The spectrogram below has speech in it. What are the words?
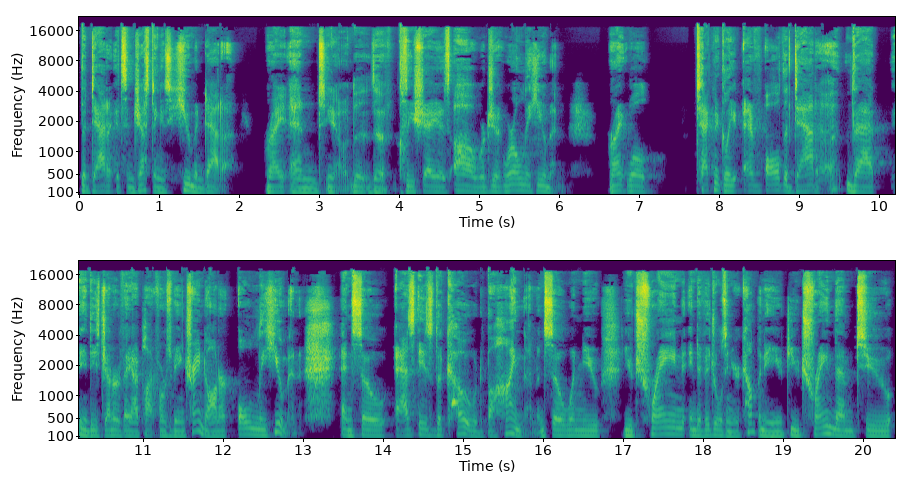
the data it's ingesting is human data right? And you know, the the cliche is, oh, we're just, we're only human, right? Well, technically, ev- all the data that these generative AI platforms are being trained on are only human, and so as is the code behind them. And so when you you train individuals in your company, you you train them to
